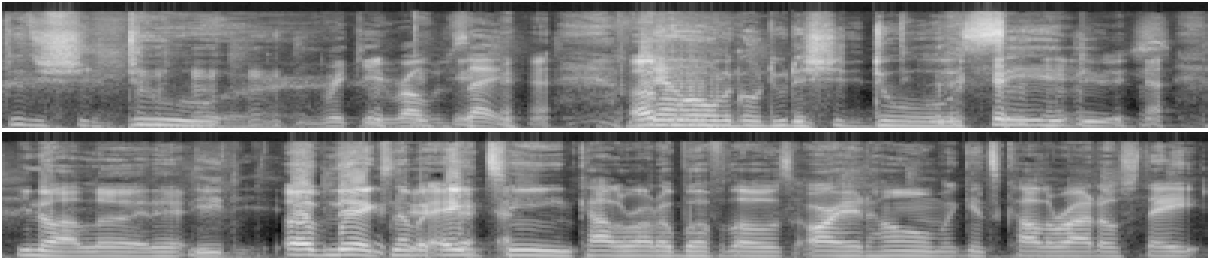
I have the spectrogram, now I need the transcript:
Do the Shedeur. Ricky Rose. Up- Now we're gonna do the Shedeur Sanders. you know I love that. He did. Up next, number 18, Colorado Buffaloes are at home against Colorado State.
